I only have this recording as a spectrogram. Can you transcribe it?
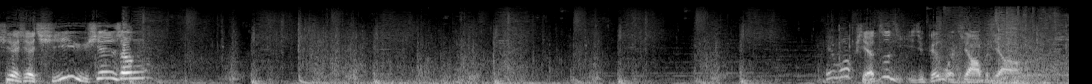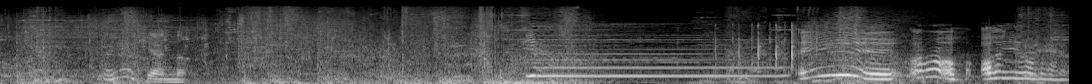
谢谢奇遇先生。哎，我撇自己就给我加不加？哎呀天哪！叮！哎啊！哎呀！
